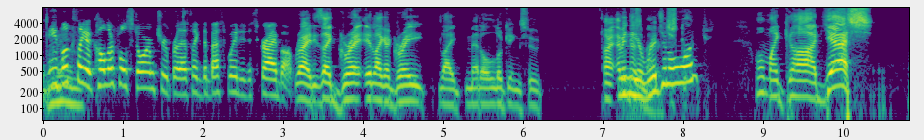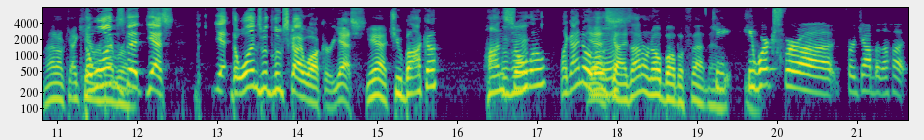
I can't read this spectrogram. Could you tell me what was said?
he looks like a colorful stormtrooper. That's like the best way to describe him. Right. He's like gray, in like a gray, like metal looking suit. All right. I mean, the original Just- one? Oh my God! Yes, I don't. I the can't. The ones remember 'em. that yes, th- yeah, the ones with Luke Skywalker. Yes. Yeah, Chewbacca, Han Solo. Like I know Yes. those guys. I don't know Boba Fett, man. He he works for uh for Jabba the Hutt.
